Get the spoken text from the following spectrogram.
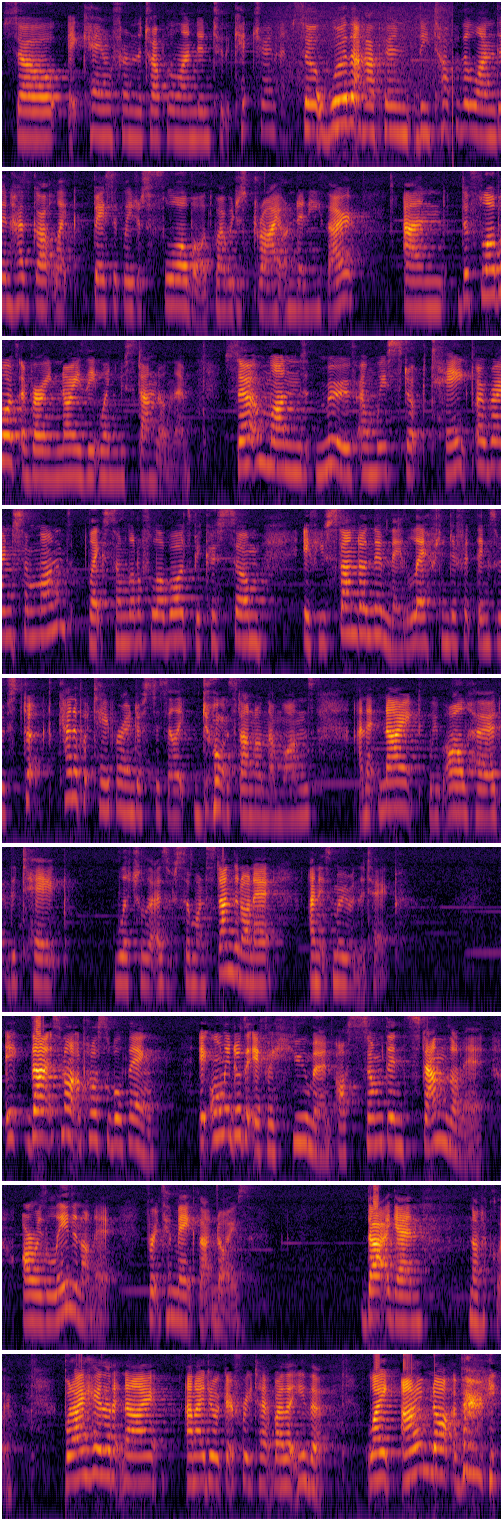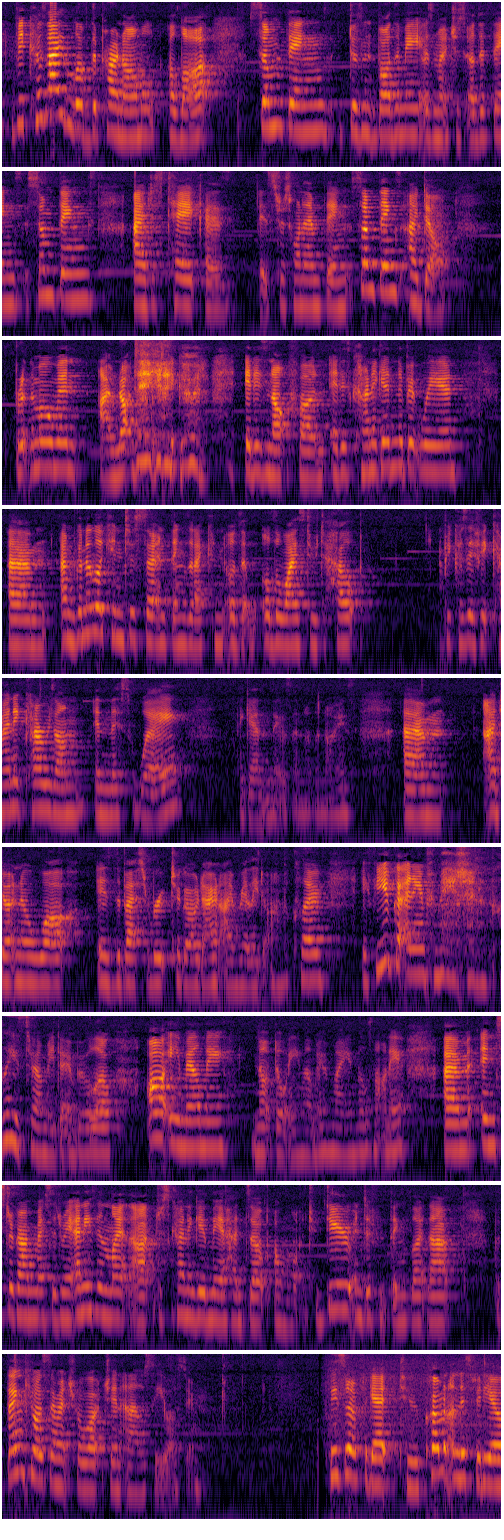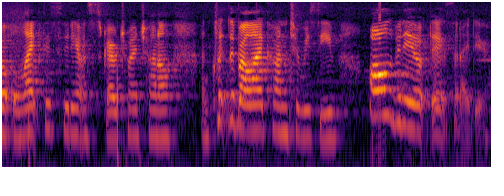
So it came from the top of the landing to the kitchen. So where that happened, the top of the landing has got like basically just floorboards where we just dry underneath out. And the floorboards are very noisy when you stand on them certain ones move and we stuck tape around some ones, like some little floorboards, because some, if you stand on them, they lift and different things. we've stuck, kind of put tape around just to say like, don't stand on them ones. And at night, we've all heard the tape, literally as if someone's standing on it and it's moving the tape. It, that's not a possible thing. It only does it if a human or something stands on it or is leaning on it for it to make that noise. That again, not a clue. But I hear that at night and I don't get freaked out by that either. Like I'm not very, because I love the paranormal a lot, some things doesn't bother me as much as other things. Some things I just take as it's just one of them things. Some things I don't. But at the moment, I'm not taking it good. It is not fun. It is kind of getting a bit weird. Um, I'm going to look into certain things that I can other, otherwise do to help. Because if it kind of carries on in this way, again, there was another noise. Um, I don't know what is the best route to go down. I really don't have a clue. If you've got any information, please tell me down below or email me. Not don't email me, my email's not on here. Um, Instagram message me, anything like that. Just kind of give me a heads up on what to do and different things like that. But thank you all so much for watching and I'll see you all soon. Please don't forget to comment on this video, like this video and subscribe to my channel and click the bell icon to receive all the video updates that I do.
